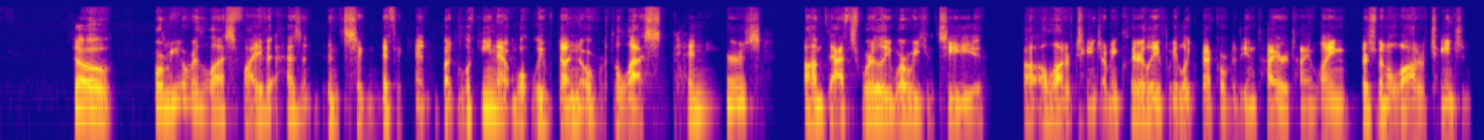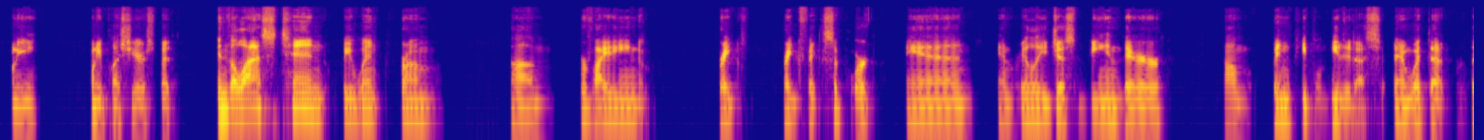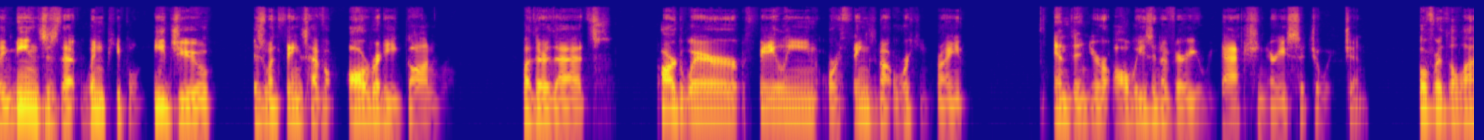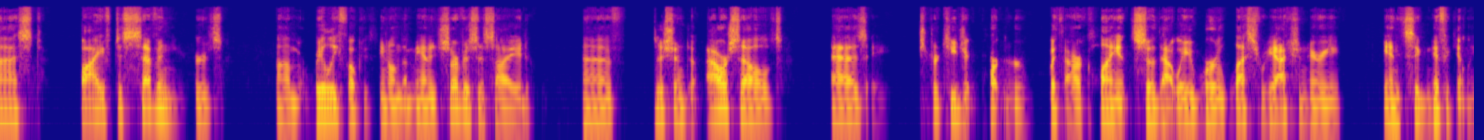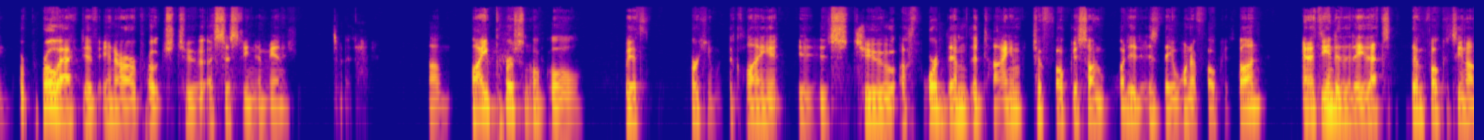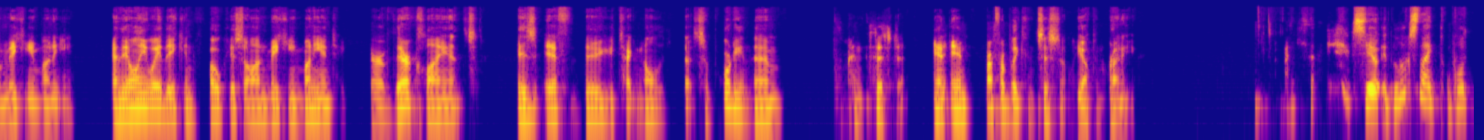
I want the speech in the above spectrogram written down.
So for me over the last five it hasn't been significant but looking at what we've done over the last 10 years um, that's really where we can see a, a, lot of change. I mean, clearly, if we look back over the entire timeline, there's been a lot of change in 20, 20 plus years. But in the last 10, we went from um, providing break break fix support and and really just being there um, when people needed us. And what that really means is that when people need you is when things have already gone wrong, whether that's hardware failing or things not working right and then you're always in a very reactionary situation. Over the last five to seven years, um, really focusing on the managed services side, have positioned ourselves as a strategic partner with our clients so that way we're less reactionary and significantly more proactive in our approach to assisting and managing business. Um, my personal goal with working with the client is to afford them the time to focus on what it is they want to focus on. And at the end of the day, that's them focusing on making money. And the only way they can focus on making money and taking care of their clients is if the technology that's supporting them consistent and, and preferably consistently up and running. So it looks like what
